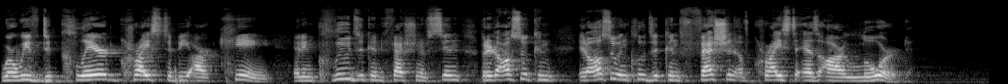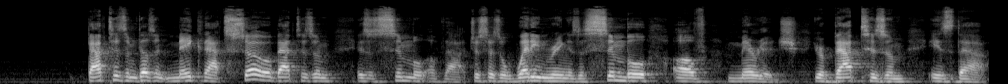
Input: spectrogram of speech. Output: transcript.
where we've declared Christ to be our King. It includes a confession of sin, but it also, con- it also includes a confession of Christ as our Lord. Baptism doesn't make that so. Baptism is a symbol of that, just as a wedding ring is a symbol of marriage. Your baptism is that.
